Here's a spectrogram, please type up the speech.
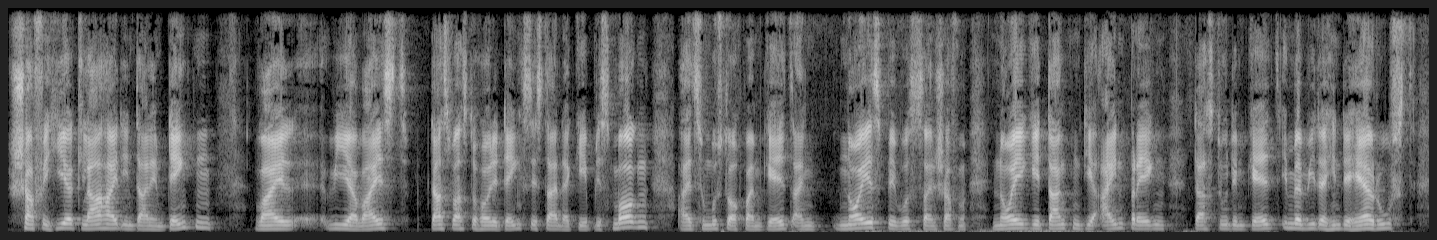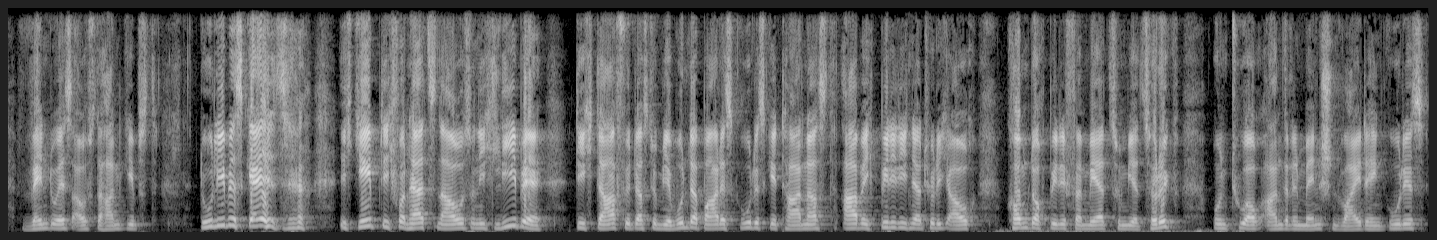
schaffe hier Klarheit in deinem Denken, weil, wie ihr weißt, das, was du heute denkst, ist dein Ergebnis morgen. Also musst du auch beim Geld ein neues Bewusstsein schaffen, neue Gedanken dir einprägen, dass du dem Geld immer wieder hinterher rufst, wenn du es aus der Hand gibst. Du liebes Geld, ich gebe dich von Herzen aus und ich liebe dich dafür, dass du mir wunderbares Gutes getan hast. Aber ich bitte dich natürlich auch, komm doch bitte vermehrt zu mir zurück und tu auch anderen Menschen weiterhin Gutes.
